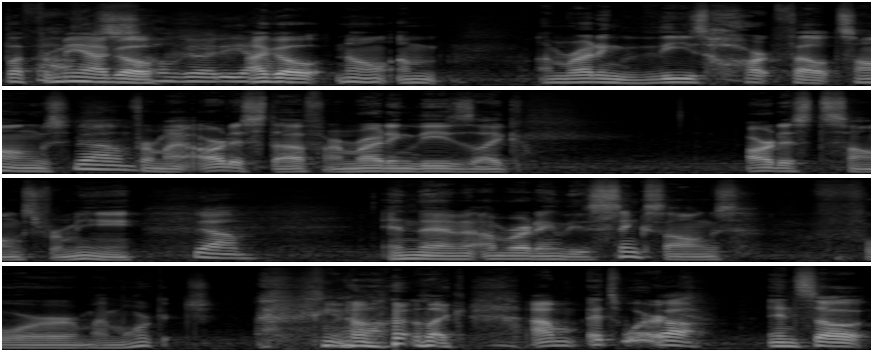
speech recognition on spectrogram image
But for Oh, me, I go, so good. Yeah. I go, no, I'm, I'm writing these heartfelt songs Yeah. for my artist stuff. I'm writing these like artist songs for me, Yeah. and then I'm writing these sync songs for my mortgage. you know, like I'm, it's work. Yeah. And so,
